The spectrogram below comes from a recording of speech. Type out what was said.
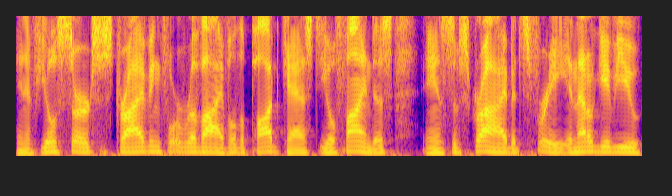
And if you'll search Striving for Revival, the podcast, you'll find us and subscribe. It's free, and that'll give you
